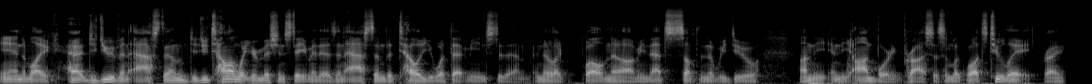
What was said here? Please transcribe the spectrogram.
And I'm like, did you even ask them? Did you tell them what your mission statement is and ask them to tell you what that means to them? And they're like, well, no. I mean, that's something that we do on the in the onboarding process. I'm like, well, it's too late, right?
